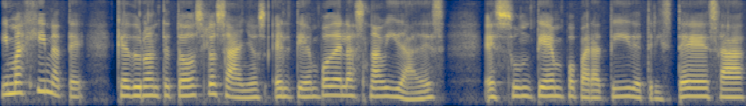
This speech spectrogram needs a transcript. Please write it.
Imagínate que durante todos los años el tiempo de las navidades es un tiempo para ti de tristeza,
